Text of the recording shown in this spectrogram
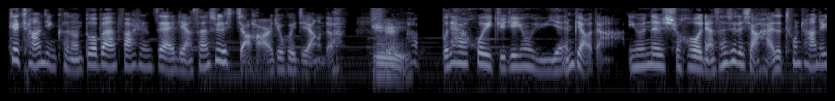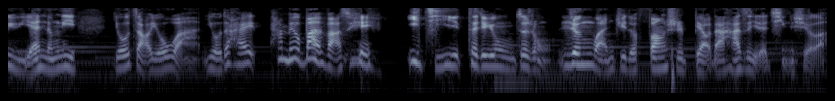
这场景可能多半发生在两三岁的小孩就会这样的。是。不太会直接用语言表达，因为那时候两三岁的小孩子通常这语言能力有早有晚，有的还他没有办法，所以 一急他就用这种扔玩具的方式表达他自己的情绪了。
